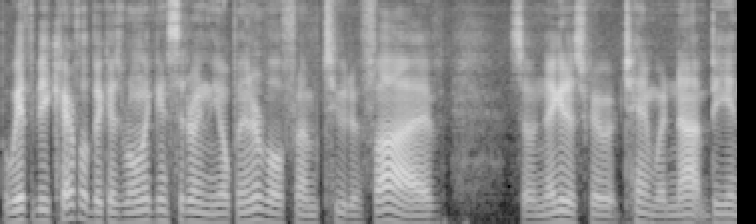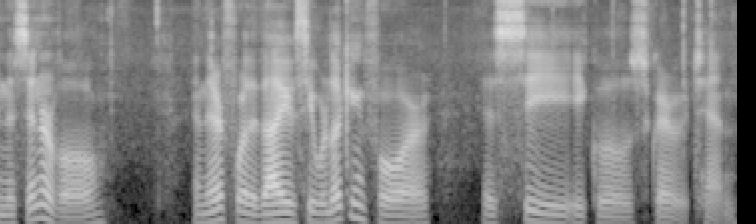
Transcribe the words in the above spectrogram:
But we have to be careful because we're only considering the open interval from 2 to 5. So negative square root 10 would not be in this interval, and therefore the value of c we're looking for is c equals square root 10.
